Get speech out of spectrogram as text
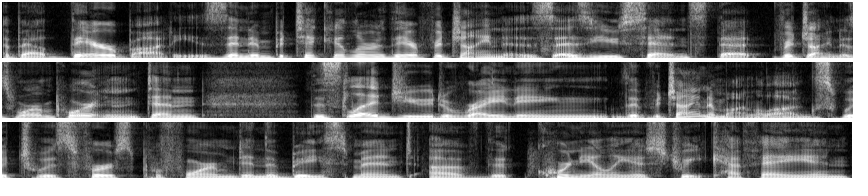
about their bodies and, in particular, their vaginas, as you sensed that vaginas were important. And this led you to writing the Vagina Monologues, which was first performed in the basement of the Cornelia Street Cafe in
